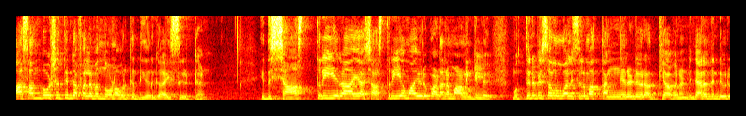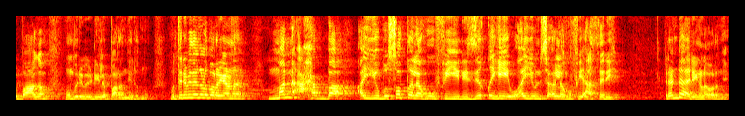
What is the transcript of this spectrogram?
ആ സന്തോഷത്തിന്റെ ഫലം എന്നോണം അവർക്ക് ദീർഘായുസ് കിട്ടുകയാണ്. ഇത് ശാസ്ത്രീയരായ ശാസ്ത്രീയമായ ഒരു പഠനമാണെങ്കിൽ മുത്തുനബി സല്ലാ അലൈഹി സ്വലമ തങ്ങളുടെ ഒരു അധ്യാപനമുണ്ട്. ഞാനതിന്റെ ഒരു ഭാഗം മുമ്പ് ഒരു വീഡിയോയിൽ പറഞ്ഞിരുന്നു. മുത്തുനബി തങ്ങൾ പറയാണ് മൻ അഹബ്ബ അയ്യുബുസത്ത റിസിഖി ഫീ റിസിഖിഹി വ അയ്യുൻസഅ ലഹു ഫീ അസരി രണ്ട് കാര്യങ്ങൾ പറഞ്ഞ്.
